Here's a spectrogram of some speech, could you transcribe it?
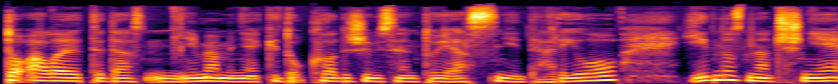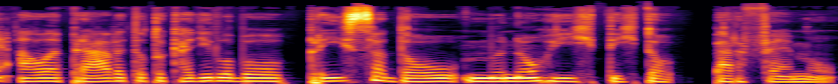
To ale teda nemáme nejaké doklady, že by sa to jasne darilo. Jednoznačne ale práve toto kadidlo bolo prísadou mnohých týchto parfémov.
